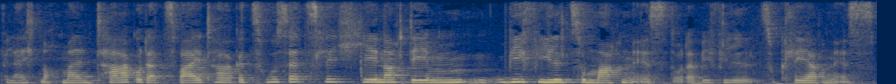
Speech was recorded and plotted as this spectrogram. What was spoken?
vielleicht noch mal einen Tag oder zwei Tage zusätzlich, je nachdem, wie viel zu machen ist oder wie viel zu klären ist.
